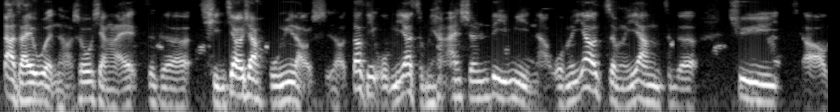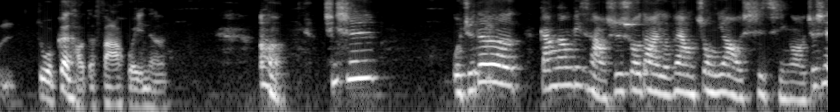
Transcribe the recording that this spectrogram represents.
大哉问哈。所以我想来这个请教一下胡咪老师啊，到底我们要怎么样安身立命啊？我们要怎么样这个去啊做更好的发挥呢？嗯，其实我觉得刚刚 Visa 老师说到一个非常重要的事情哦，就是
